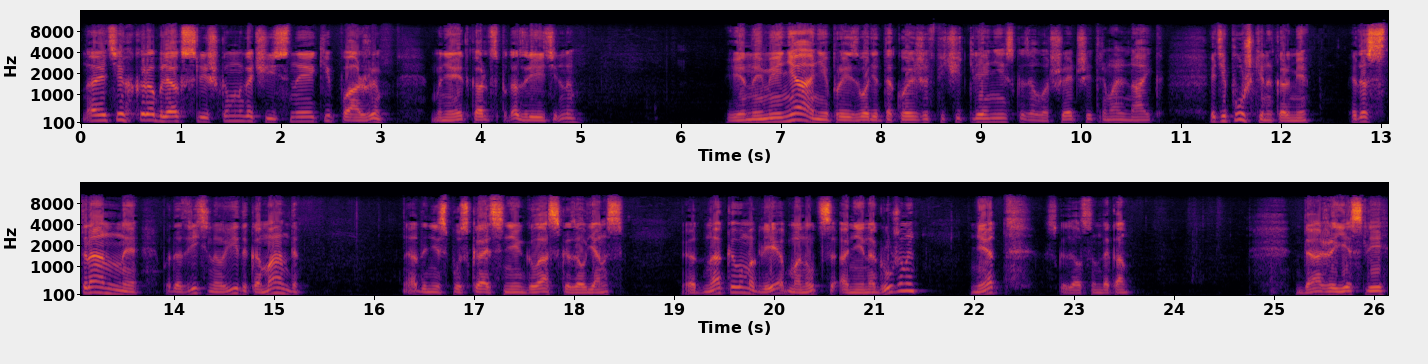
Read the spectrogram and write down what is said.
На этих кораблях слишком многочисленные экипажи. Мне это кажется подозрительным. — И на меня они производят такое же впечатление, — сказал вошедший Тремаль Найк. — Эти пушки на корме. Это странная, подозрительного вида команда. — Надо не спускать с них глаз, — сказал Янос. — Однако вы могли обмануться. Они нагружены? Нет, — сказал Сандакан. Даже если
